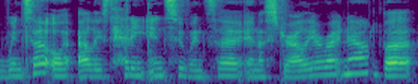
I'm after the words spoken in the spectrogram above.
winter or at least heading into winter in Australia right now. But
